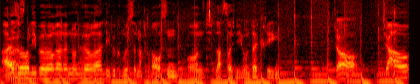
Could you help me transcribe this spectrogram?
Also, liebe Hörerinnen und Hörer, liebe Grüße nach draußen und lasst euch nicht unterkriegen. Ciao. Ciao.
